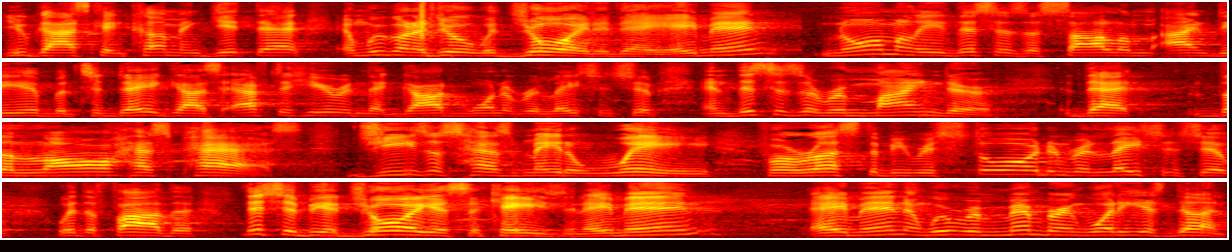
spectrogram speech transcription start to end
You guys can come and get that, and we're going to do it with joy today. Amen? Normally, this is a solemn idea, but today, guys, after hearing that God wanted relationship, and this is a reminder that the law has passed. Jesus has made a way for us to be restored in relationship with the Father. This should be a joyous occasion. Amen? Amen. And we're remembering what he has done.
